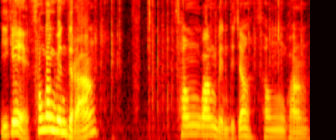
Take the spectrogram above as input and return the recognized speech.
이게 성광밴드랑 성광밴드죠. 성광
